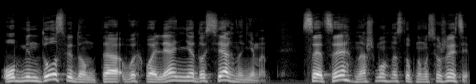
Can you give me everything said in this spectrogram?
обмін досвідом та вихваляння досягненнями. Все це в нашому наступному сюжеті.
